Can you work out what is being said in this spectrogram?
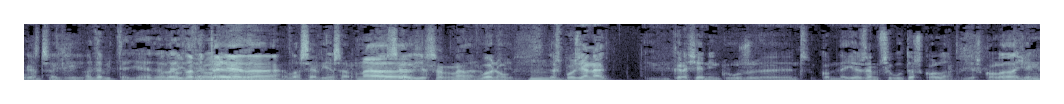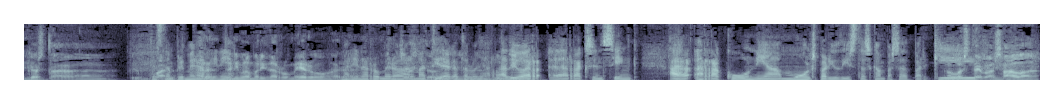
començar aquí. sí. El David Talleda. El l'Edith David. Talleda, la Cèlia la Sarnada. Cèlia Sarnada. Bueno, en fi. després ja ha anat creixent inclús, eh, com deies, hem sigut escola, i escola de gent que està Que triomfant. està en primera Ara línia. tenim la Marina Romero. Ara. Marina Romero al matí de Catalunya Ràdio, a, a RAC 105, a, a RAC1 n'hi ha molts periodistes que han passat per aquí. A l'Esteve Sala.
